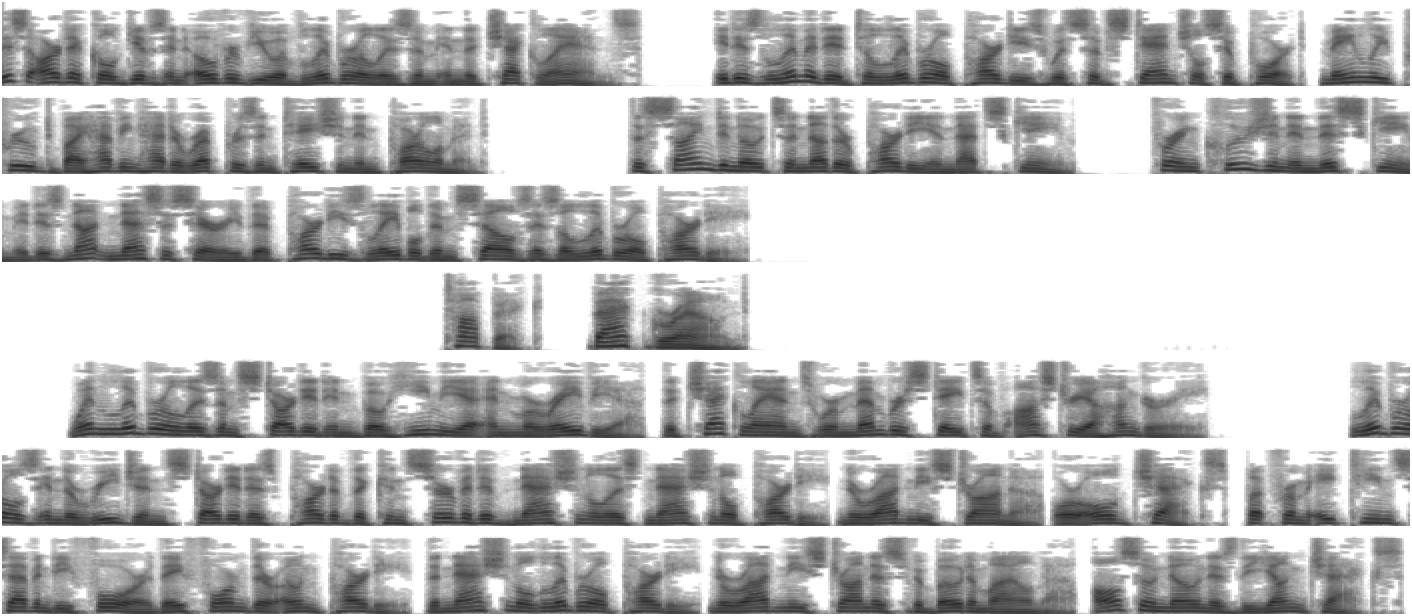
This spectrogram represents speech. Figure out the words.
This article gives an overview of liberalism in the Czech lands. It is limited to liberal parties with substantial support, mainly proved by having had a representation in parliament. The sign denotes another party in that scheme. For inclusion in this scheme it is not necessary that parties label themselves as a liberal party. Background When liberalism started in Bohemia and Moravia, the Czech lands were member states of Austria-Hungary. Liberals in the region started as part of the conservative nationalist National Party or Old Czechs, but from 1874 they formed their own party, the National Liberal Party also known as the Young Czechs.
